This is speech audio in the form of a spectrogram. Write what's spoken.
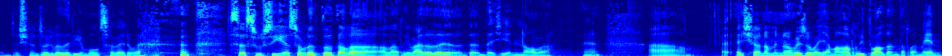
Doncs això ens agradaria molt saber-ho. Eh? S'associa sobretot a l'arribada la, de, de, de gent nova. Eh? Uh, això no només ho veiem en el ritual d'enterrament,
